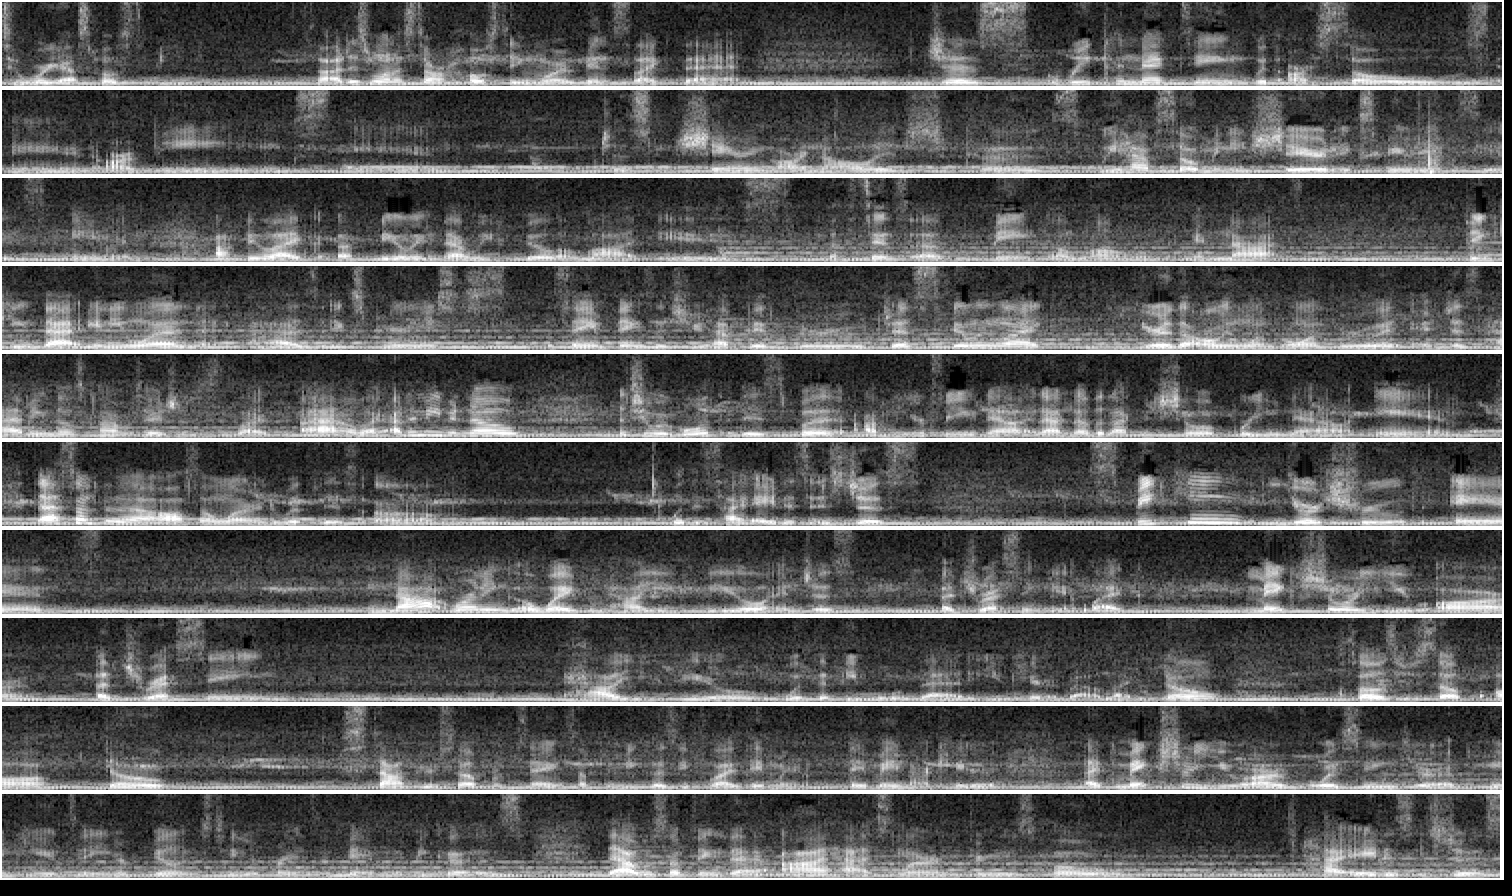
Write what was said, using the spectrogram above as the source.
to where y'all supposed to be. So I just want to start hosting more events like that. Just reconnecting with our souls and our beings and just sharing our knowledge because we have so many shared experiences and I feel like a feeling that we feel a lot is the sense of being alone and not thinking that anyone has experienced the same things that you have been through, just feeling like you're the only one going through it, and just having those conversations is like, wow, like I didn't even know that you were going through this, but I'm here for you now, and I know that I can show up for you now, and that's something that I also learned with this um with this hiatus is just speaking your truth and not running away from how you feel and just addressing it like make sure you are addressing how you feel with the people that you care about. Like, don't close yourself off. Don't stop yourself from saying something because you feel like they may they may not care. Like, make sure you are voicing your opinions and your feelings to your friends and family because that was something that I had to learn through this whole hiatus. Is just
